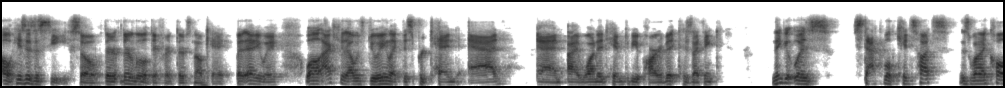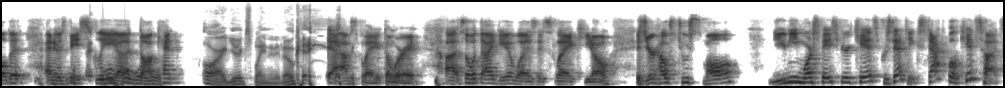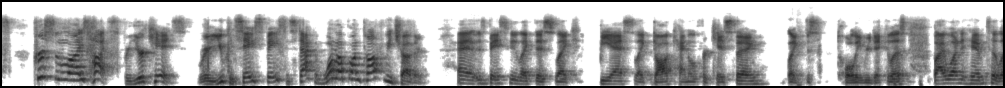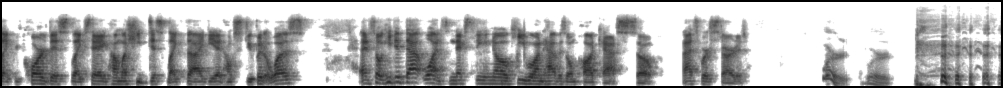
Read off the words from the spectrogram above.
oh, his is a C, so they're they're a little different. There's no K. But anyway, well, actually, I was doing like this pretend ad, and I wanted him to be a part of it because I think I think it was stackable kids huts is what I called it, and it was Whoa, basically whoa, uh, whoa, dog whoa. kennel. All right, you're explaining it. Okay. yeah, I'm explaining. Don't worry. Uh, so what the idea was, it's like you know, is your house too small? Do you need more space for your kids? Presenting stackable kids huts, personalized huts for your kids, where you can save space and stack them one up on top of each other. And it was basically like this, like BS, like dog kennel for kids thing, like just totally ridiculous. But I wanted him to like record this, like saying how much he disliked the idea and how stupid it was. And so he did that once. Next thing you know, he wanted to have his own podcast. So that's where it started. Word, word.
